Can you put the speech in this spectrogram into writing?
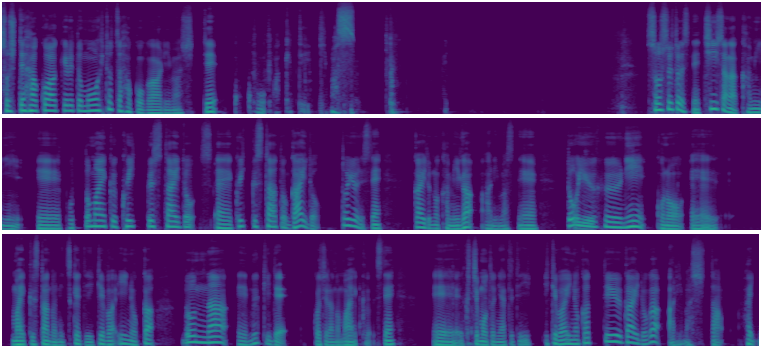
そして箱を開けるともう一つ箱がありまして、ここを開けていきます。はいそうするとですね、小さな紙に、えー PodMic クイックスタイド、えークイックスタートガイドというですね、ガイドの紙がありますね。どういうふうにこの、えーマイクスタンドにつけていけばいいのか、どんな、えー向きでこちらのマイクですね、えー口元に当てていいけばいいのかっていうガイドがありました。はい。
